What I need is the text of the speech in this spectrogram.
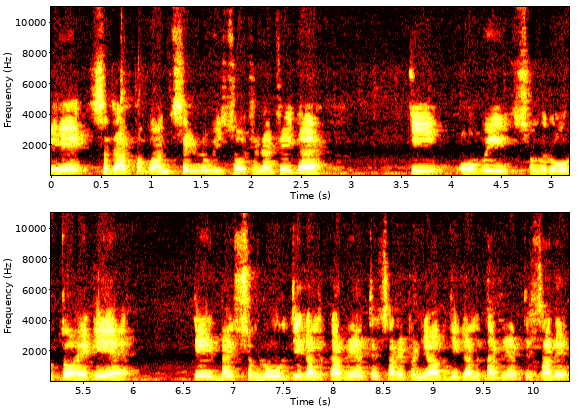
ਇਹ ਸਰਦਾਰ ਭਗਵੰਤ ਸਿੰਘ ਨੂੰ ਵੀ ਸੋਚਣਾ ਚਾਹੀਦਾ ਹੈ ਕਿ ਉਹ ਵੀ ਸੰਗਰੂਰ ਤੋਂ ਹੈਗੇ ਹੈ ਤੇ ਮੈਂ ਸੰਗਰੂਰ ਦੀ ਗੱਲ ਕਰ ਰਿਹਾ ਤੇ ਸਾਰੇ ਪੰਜਾਬ ਦੀ ਗੱਲ ਕਰ ਰਿਹਾ ਤੇ ਸਾਰੇ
